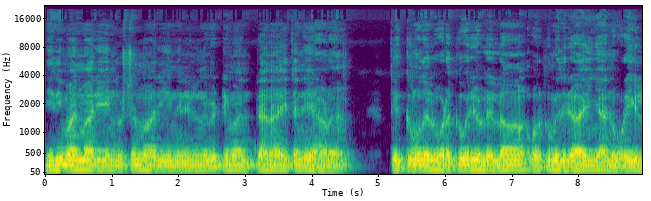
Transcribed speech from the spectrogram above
നീതിമാന്മാരെയും ദുഷ്ടന്മാരെയും നിന്നിൽ നിന്ന് വെട്ടിമാറ്റാനായി തന്നെയാണ്. തെക്ക് മുതൽ വടക്ക് വരെയുള്ള എല്ലാവർക്കുമെതിരായി ഞാൻ ഉറയിൽ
